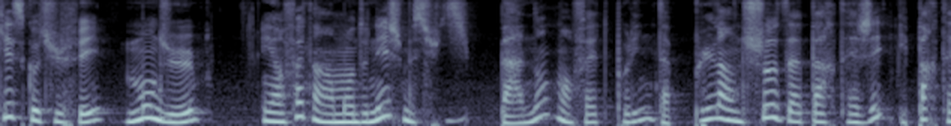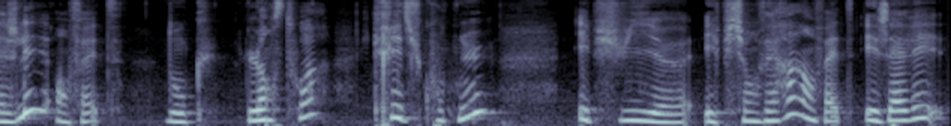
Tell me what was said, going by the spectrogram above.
qu'est-ce que tu fais? Mon Dieu. Et en fait, à un moment donné, je me suis dit Bah non, en fait, Pauline, t'as plein de choses à partager et partage-les en fait. Donc, lance-toi, crée du contenu, et puis, euh, et puis on verra en fait. Et j'avais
